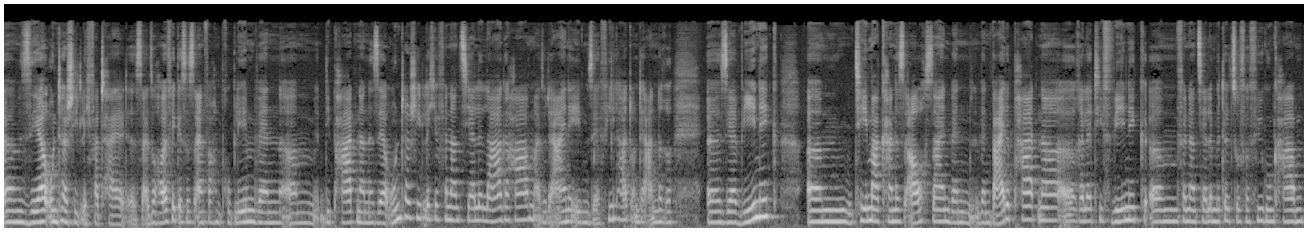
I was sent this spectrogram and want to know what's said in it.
ähm, sehr unterschiedlich verteilt ist. Also häufig ist es einfach ein Problem, wenn ähm, die Partner eine sehr unterschiedliche finanzielle Lage haben. Also der eine eben sehr viel hat und der andere äh, sehr wenig. Ähm, Thema kann es auch sein, wenn, wenn beide Partner äh, relativ wenig ähm, finanzielle Mittel zur Verfügung haben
